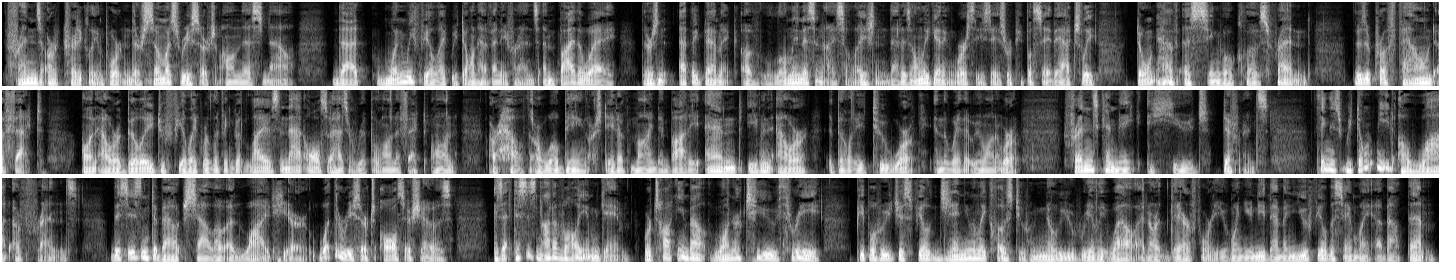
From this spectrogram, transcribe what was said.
Friends are critically important. There's so much research on this now that when we feel like we don't have any friends, and by the way, there's an epidemic of loneliness and isolation that is only getting worse these days where people say they actually don't have a single close friend. There's a profound effect on our ability to feel like we're living good lives. And that also has a ripple on effect on our health, our well-being, our state of mind and body, and even our ability to work in the way that we want to work. Friends can make a huge difference thing is, we don't need a lot of friends. This isn't about shallow and wide here. What the research also shows is that this is not a volume game. We're talking about one or two, three people who you just feel genuinely close to, who know you really well and are there for you when you need them. And you feel the same way about them,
